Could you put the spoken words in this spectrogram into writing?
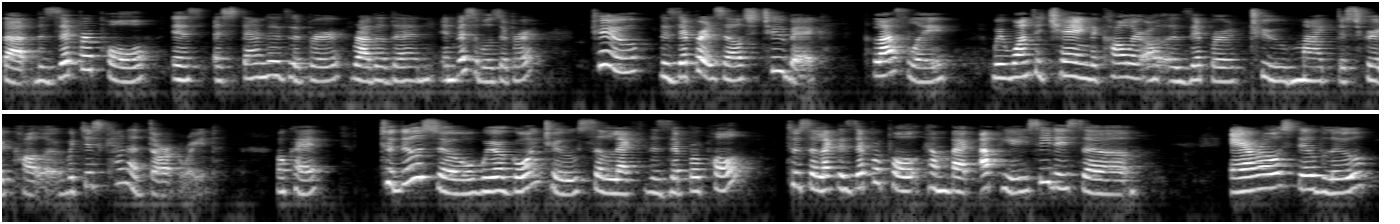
that the zipper pull is a standard zipper rather than invisible zipper. Two, the zipper itself is too big. Lastly, we want to change the color of a zipper to match the skirt color, which is kind of dark red. Okay, To do so, we are going to select the zipper pull. To select the zipper pull, come back up here. You see this uh, arrow still blue?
